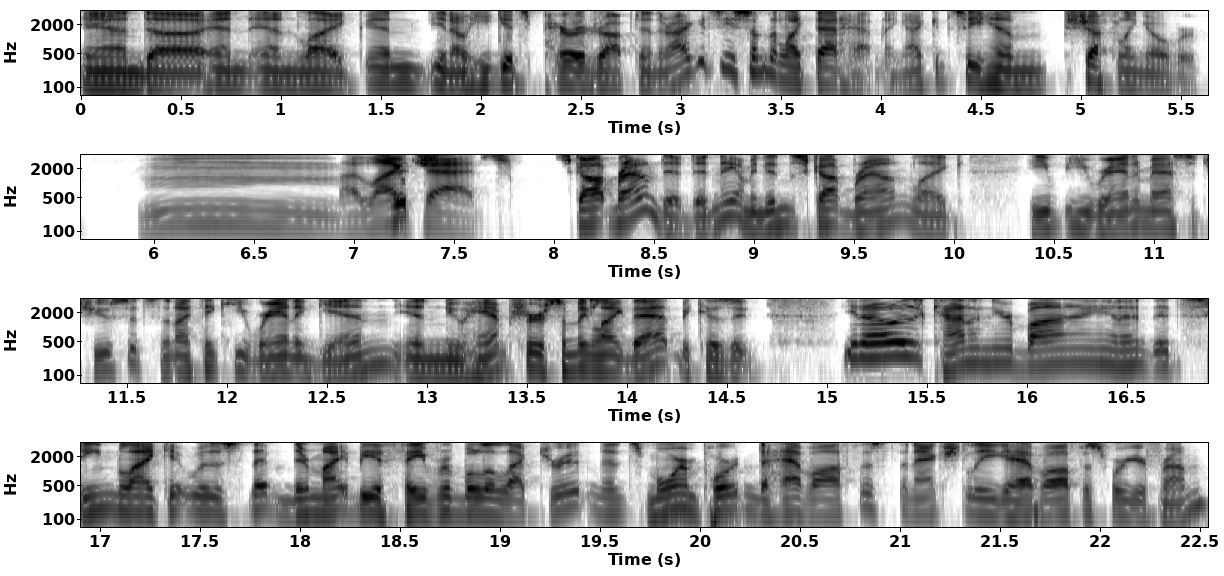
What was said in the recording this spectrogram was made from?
And uh, and and like and you know he gets paradropped in there. I could see something like that happening. I could see him shuffling over. Mm, I like Which that. Scott Brown did, didn't he? I mean, didn't Scott Brown like he he ran in Massachusetts, then I think he ran again in New Hampshire or something like that because it, you know, was kind of nearby and it, it seemed like it was that there might be a favorable electorate and it's more important to have office than actually have office where you're from.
